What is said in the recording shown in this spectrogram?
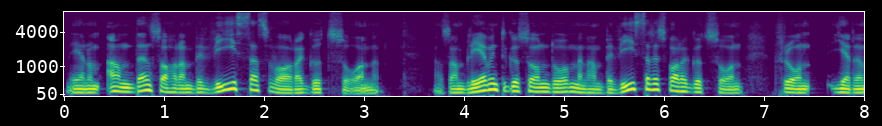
men genom anden så har han bevisats vara Guds son Alltså han blev inte Guds son då, men han bevisades vara Guds son från, eh,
